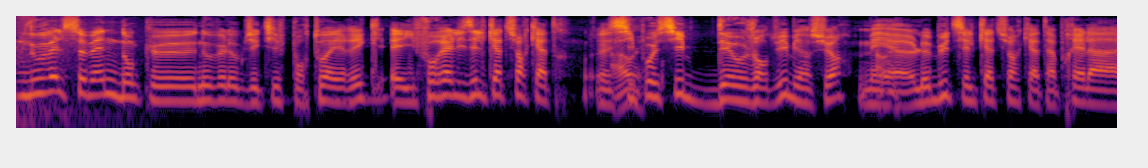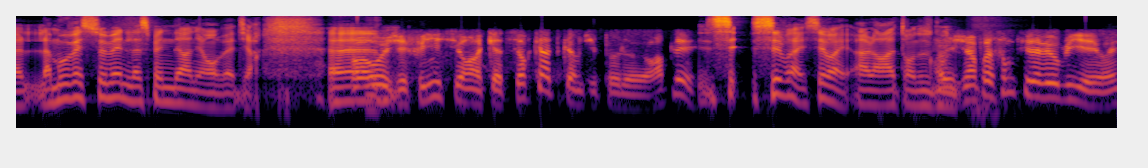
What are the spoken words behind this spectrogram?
nouvelle semaine, donc euh, nouvel objectif pour toi Eric. Et il faut réaliser le 4 sur 4. Euh, Ah si ouais. possible dès aujourd'hui bien sûr. Mais Ah ouais. euh, le but c'est le 4 sur 4 après la, la mauvaise semaine la semaine dernière on va dire. Euh, Oh oui, j'ai fini sur un 4 sur 4, comme tu peux le rappeler. c'est vrai, c'est vrai. Alors attends deux Oui, secondes. j'ai l'impression que tu l'avais oublié, oui.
